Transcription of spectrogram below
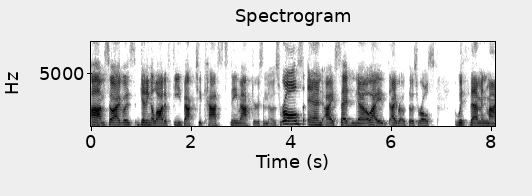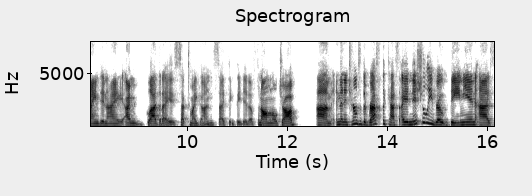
Um, so I was getting a lot of feedback to cast name actors in those roles, and I said no. I I wrote those roles with them in mind, and I I'm glad that I stuck to my guns. I think they did a phenomenal job. Um, and then in terms of the rest of the cast, I initially wrote Damien as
